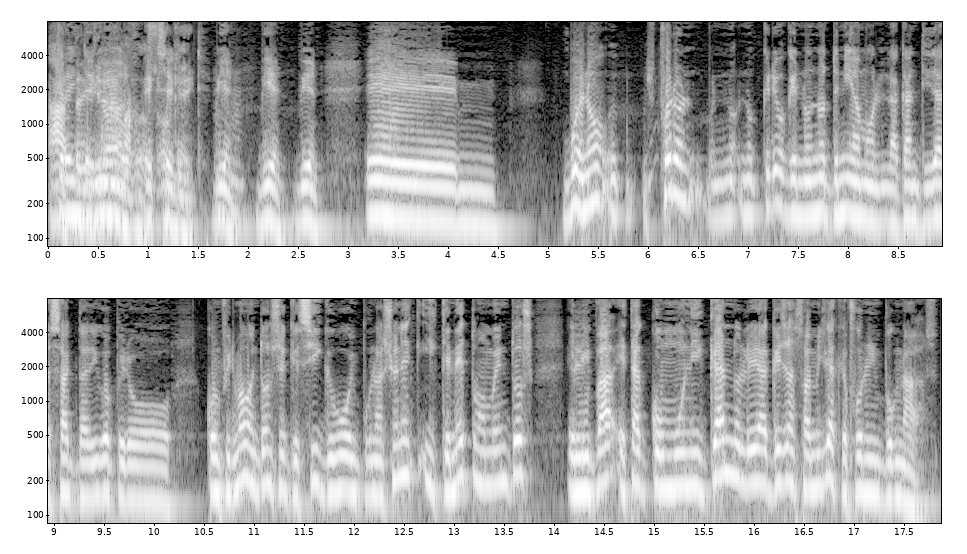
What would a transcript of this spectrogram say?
Ah, 39, más 2. Excelente. Bien, bien, bien. Eh, bueno, fueron, no, no, creo que no, no teníamos la cantidad exacta, digo, pero confirmamos entonces que sí, que hubo impugnaciones y que en estos momentos el IPA está comunicándole a aquellas familias que fueron impugnadas.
